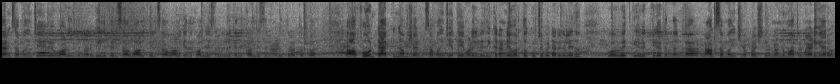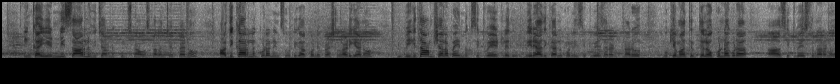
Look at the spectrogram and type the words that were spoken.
దానికి సంబంధించి ఏవేవో అడుగుతున్నారు వీళ్ళు తెలుసా వాళ్ళు తెలుసా వాళ్ళకి ఎందుకు కాల్ చేశారు వీళ్ళకి ఎందుకు కాల్ చేస్తారని అడుగుతున్నారు తప్ప ఆ ఫోన్ ట్యాపింగ్ అంశానికి సంబంధించి అయితే ఏం అడగలేదు. ఇంకా నన్ను ఎవరితో కూర్చోబెట్టి అడగలేదు వ్యక్తి వ్యక్తిగతంగా నాకు సంబంధించిన ప్రశ్నలు నన్ను మాత్రమే అడిగారు. ఇంకా ఎన్నిసార్లు విచారణకు పిలిచినా వస్తానని చెప్పాను. అధికారులకు కూడా నేను సూటిగా కొన్ని ప్రశ్నలు అడిగాను. మిగతా అంశాలపై ఎందుకు సిట్ వేయట్లేదు? మీరే అధికారులు కొన్ని సిట్ వేశారంటున్నారు. ముఖ్యమంత్రికి తెలియకుండా కూడా సిట్ వేస్తున్నారని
